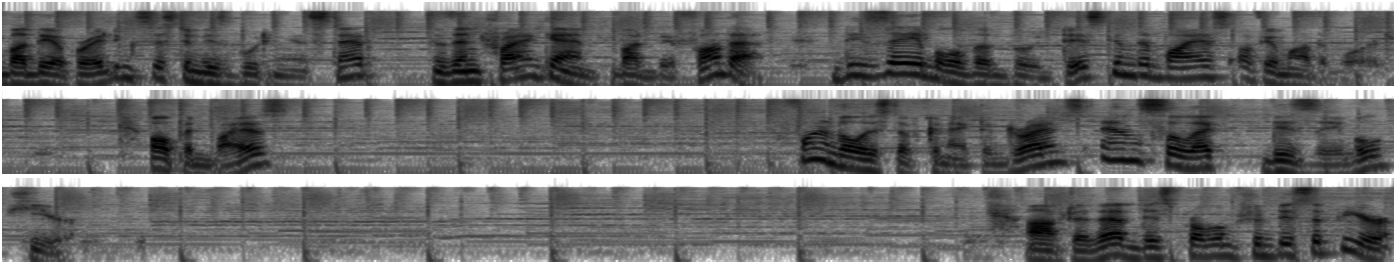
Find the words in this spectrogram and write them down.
but the operating system is booting instead, then try again, but before that, disable the boot disk in the BIOS of your motherboard. Open BIOS, find a list of connected drives and select Disable here. After that, this problem should disappear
